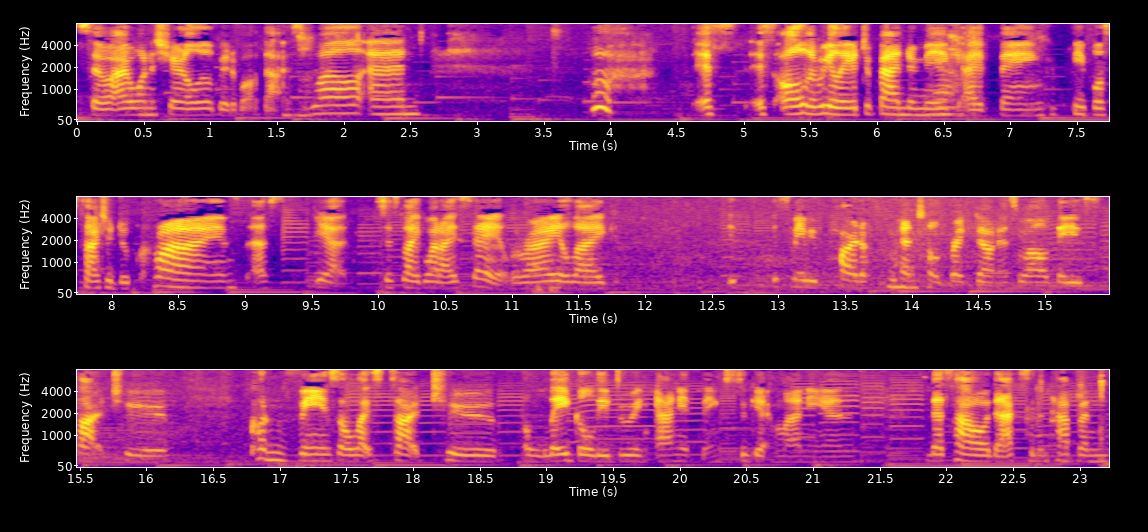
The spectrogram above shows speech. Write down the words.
so I want to share a little bit about that as well and. Whew, it's it's all related to pandemic yeah. i think people start to do crimes as yeah just like what i say right like it's, it's maybe part of mental breakdown as well they start to convince or like start to legally doing anything to get money and that's how the accident happened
